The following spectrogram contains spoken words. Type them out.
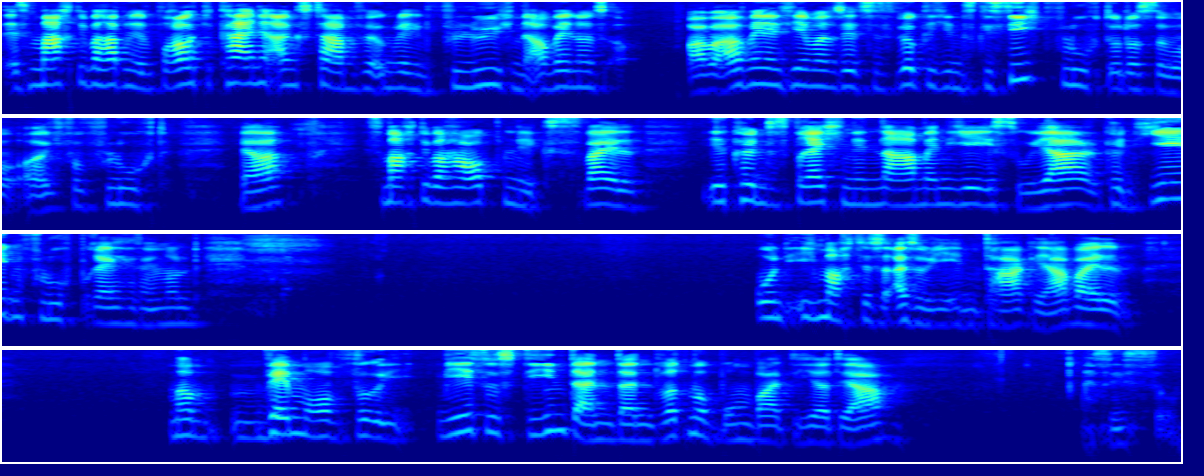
es macht überhaupt nicht, braucht keine Angst haben für irgendwelche Flüchen, auch wenn uns, aber auch wenn euch jemand jetzt wirklich ins Gesicht flucht oder so, euch verflucht, ja. Es macht überhaupt nichts, weil ihr könnt es brechen im Namen Jesu, ja. Ihr könnt jeden Fluch brechen und und ich mache das also jeden Tag, ja, weil man, wenn man für Jesus dient, dann, dann wird man bombardiert, ja. Es ist so.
